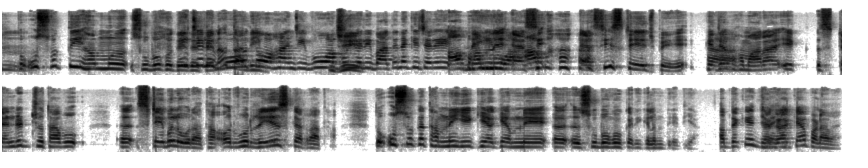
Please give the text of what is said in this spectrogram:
तो उस वक्त ही हम सूबों को दे देते ना तालीम तो हाँ जी वो जी। मेरी बात है ना कि चले अब हमने ऐसी ऐसी स्टेज पे कि जब हाँ। हमारा एक स्टैंडर्ड जो था वो स्टेबल हो रहा था और वो रेज कर रहा था तो उस वक्त हमने ये किया कि हमने सूबों को करिकुलम दे दिया। अब देखें झगड़ा क्या पड़ा हुआ है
